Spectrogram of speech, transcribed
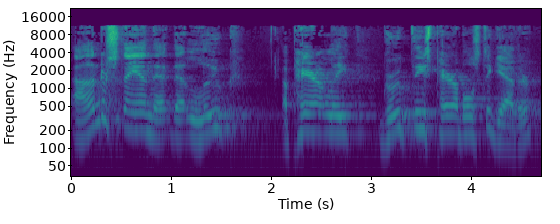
I understand that, that Luke apparently grouped these parables together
